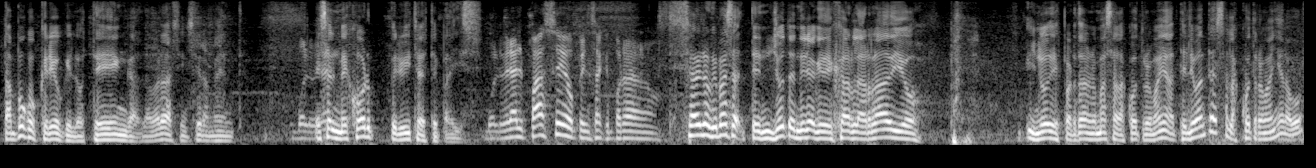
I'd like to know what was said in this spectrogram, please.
Tampoco creo que los tenga, la verdad, sinceramente. ¿Volverá, Es el mejor periodista de este país. ¿Volverá el pase o pensás que por ahora no? ¿Sabes lo que pasa? Ten- yo tendría que dejar la radio y no despertarme más a las 4 de la mañana. ¿Te levantás a las 4 de la mañana vos?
